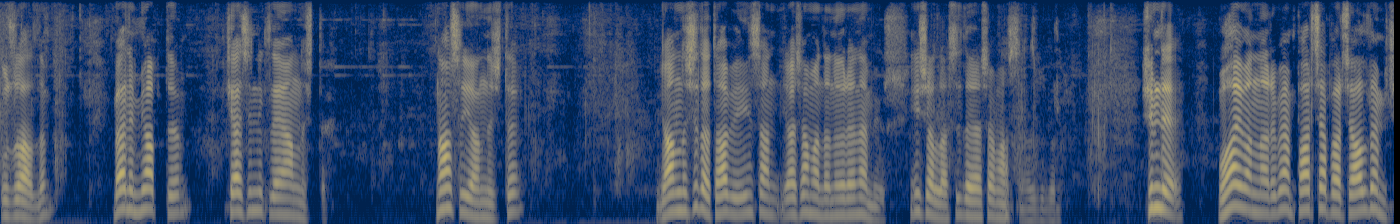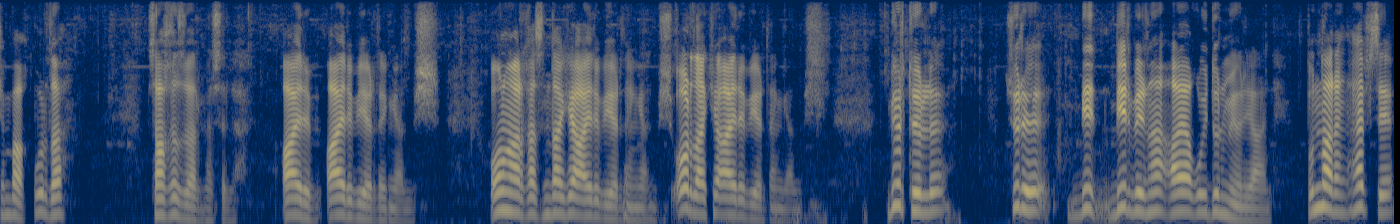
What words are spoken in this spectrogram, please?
kuzu aldım. Benim yaptığım kesinlikle yanlıştı. Nasıl yanlıştı? Yanlışı da tabii insan yaşamadan öğrenemiyor. İnşallah siz de yaşamazsınız bu durum. Şimdi bu hayvanları ben parça parça aldığım için bak burada sakız var mesela. Ayrı ayrı bir yerden gelmiş. Onun arkasındaki ayrı bir yerden gelmiş. Oradaki ayrı bir yerden gelmiş. Bir türlü sürü bir, birbirine ayak uydurmuyor yani. Bunların hepsi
